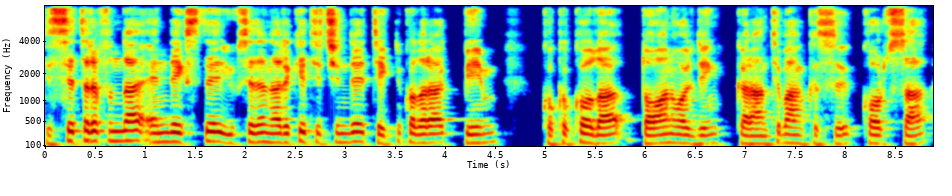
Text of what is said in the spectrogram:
Hisse tarafında endekste yükselen hareket içinde teknik olarak BİM, Coca-Cola, Doğan Holding, Garanti Bankası, Korsa,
